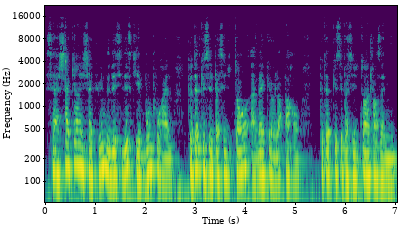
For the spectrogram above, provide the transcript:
c'est à chacun et chacune de décider ce qui est bon pour elles. Peut-être que c'est de passer du temps avec leurs parents, peut-être que c'est passer du temps avec leurs amis,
